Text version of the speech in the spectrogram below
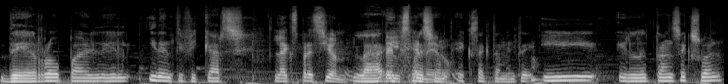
de ropa, el identificarse. La expresión la del expresión, Exactamente. Y el transexual,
